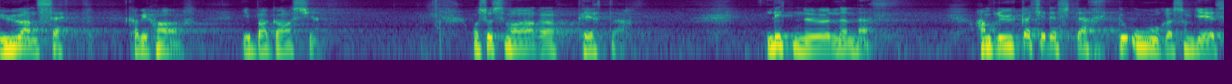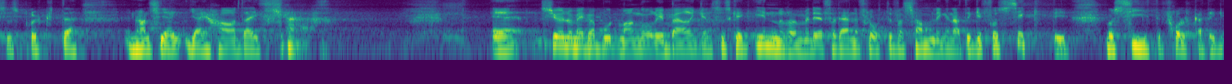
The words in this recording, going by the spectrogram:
Uansett hva vi har i bagasjen. Og så svarer Peter, litt nølende Han bruker ikke det sterke ordet som Jesus brukte når han sier 'jeg har deg kjær'. Eh, selv om jeg har bodd mange år i Bergen, så skal jeg innrømme det for denne flotte forsamlingen at jeg er forsiktig med å si til folk at jeg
